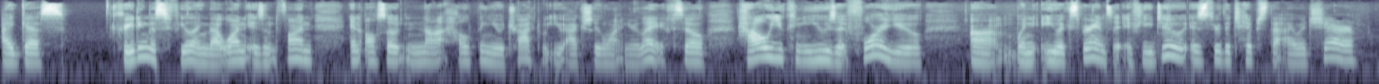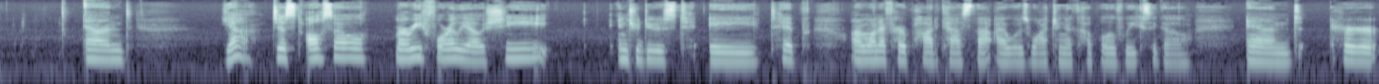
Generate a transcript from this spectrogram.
i guess creating this feeling that one isn't fun and also not helping you attract what you actually want in your life. So, how you can use it for you um, when you experience it, if you do, is through the tips that I would share. And yeah, just also Marie Forleo, she introduced a tip on one of her podcasts that I was watching a couple of weeks ago. And her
